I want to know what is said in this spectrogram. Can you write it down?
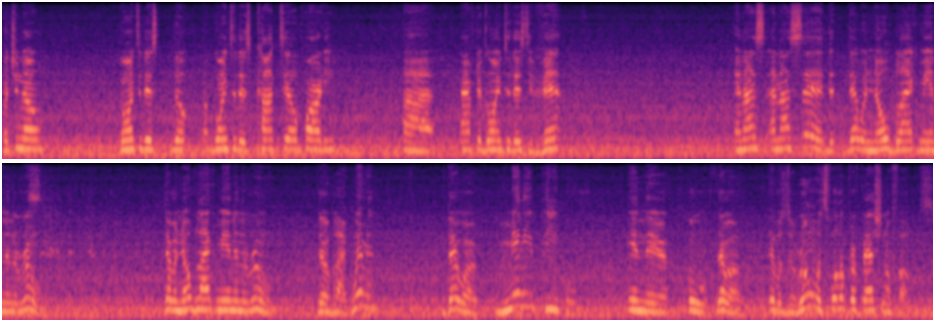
But you know, going to this going to this cocktail party uh, after going to this event. And I and I said that there were no black men in the room. There were no black men in the room. There were black women. There were many people in there who there were it was the room was full of professional folks.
